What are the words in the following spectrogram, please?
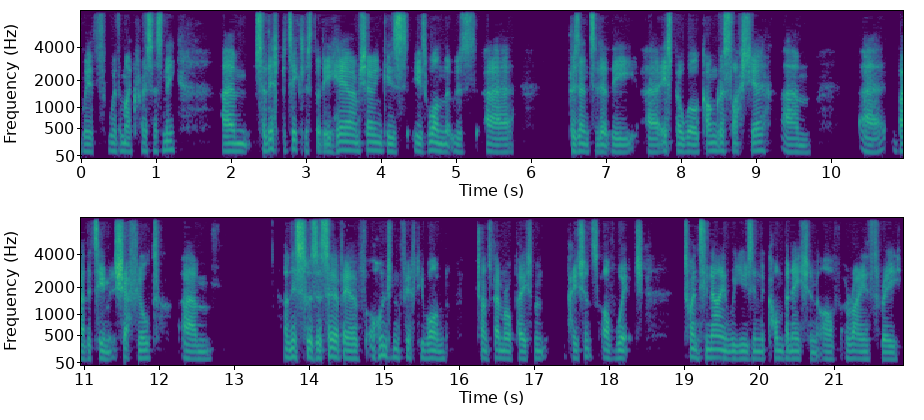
with with a microprocessor knee. Um, so this particular study here I'm showing is is one that was uh, presented at the uh, ISPO World Congress last year um, uh, by the team at Sheffield. Um, and this was a survey of 151 transfemoral patient, patients, of which 29 were using the combination of Orion 3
